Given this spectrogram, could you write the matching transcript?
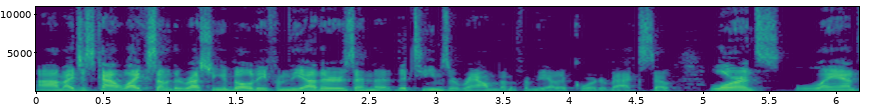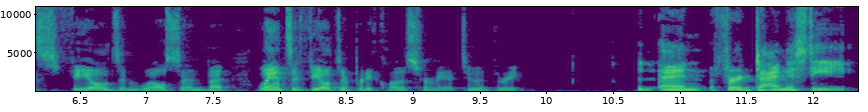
um, I just kind of like some of the rushing ability from the others and the, the teams around them from the other quarterbacks. So Lawrence, Lance, Fields, and Wilson, but Lance and Fields are pretty close for me at two and three. And for Dynasty,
